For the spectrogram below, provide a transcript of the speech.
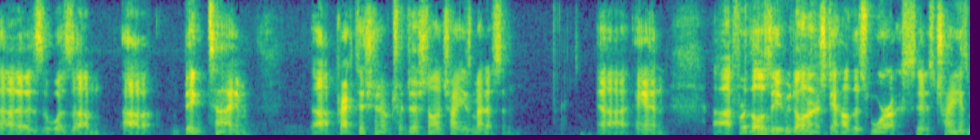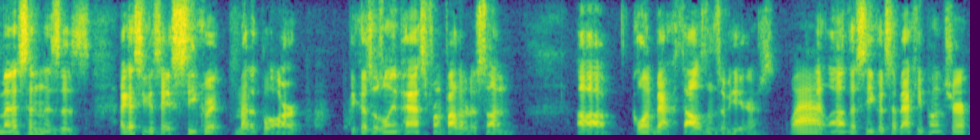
uh, is, was um, a big time uh, practitioner of traditional Chinese medicine. Uh, and uh, for those of you who don't understand how this works, is Chinese medicine is this, I guess you could say, a secret medical art because it was only passed from father to son, uh, going back thousands of years. And a lot of the secrets of acupuncture,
